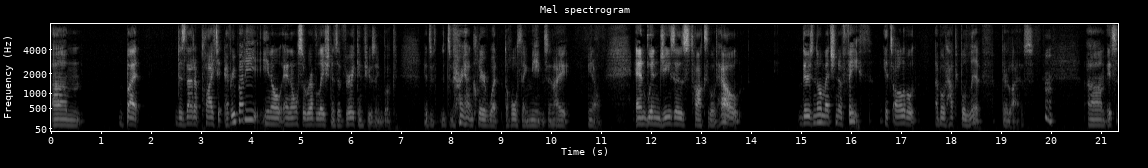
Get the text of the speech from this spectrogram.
Um, but does that apply to everybody? You know, and also Revelation is a very confusing book. It's it's very unclear what the whole thing means, and I, you know, and when Jesus talks about hell, there's no mention of faith. It's all about about how people live their lives. Hmm. Um, it's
